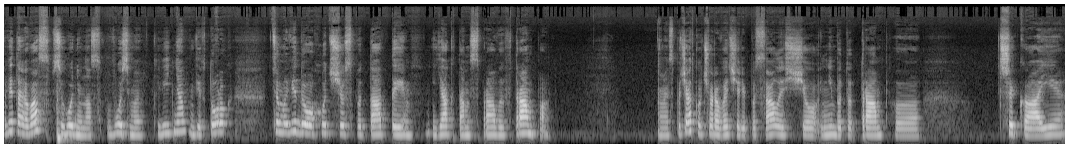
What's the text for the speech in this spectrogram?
Вітаю вас! Сьогодні у нас 8 квітня, вівторок. В цьому відео хочу спитати, як там справи в Трампа. Е, Спочатку вчора ввечері писали, що нібито Трамп е, чекає,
